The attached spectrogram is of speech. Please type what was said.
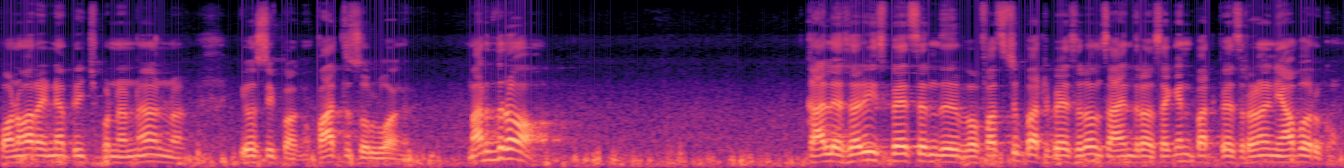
போன வாரம் என்ன ப்ரீச் பண்ணேன்னா யோசிப்பாங்க. பார்த்து சொல்லுவாங்க. மறந்துடும் காலைல சர்வீஸ் பேசுறது ஃபஸ்ட்டு பார்ட் பேசுகிறோம் சாயந்தரம் செகண்ட் பார்ட் பேசுகிறோன்னா ஞாபகம் இருக்கும்.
